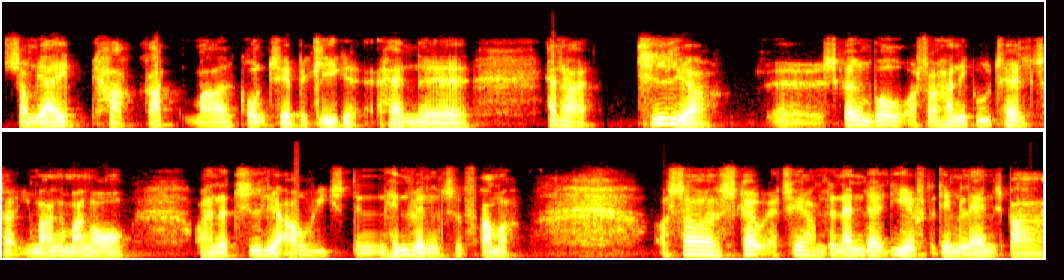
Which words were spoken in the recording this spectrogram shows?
som jeg ikke har ret meget grund til at beklikke. Han, øh, han har tidligere øh, skrevet en bog, og så har han ikke udtalt sig i mange, mange år. Og han har tidligere afvist en henvendelse fra mig. Og så skrev jeg til ham den anden dag, lige efter det med Landis bare,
